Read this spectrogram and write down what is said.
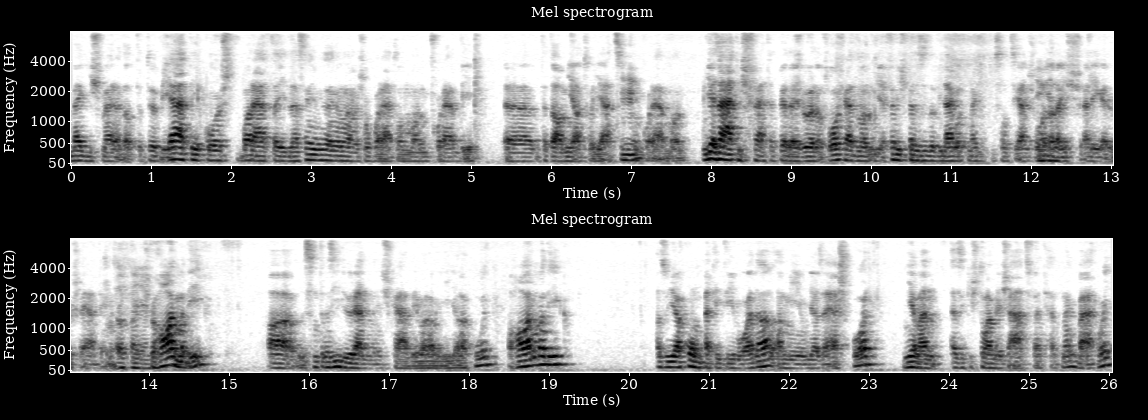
megismered ott a többi játékost, barátaid lesznek, én nagyon sok barátom van korábbi tehát amiatt, hogy játszottunk Mhm. korábban. Ugye ez át is fel, tehát például egy World of Warcraft-ban, ugye felismerezed a világot, meg a szociális oldala is elég erős a játéknak. És a harmadik, a, szerintem az időrendben is kb. valahogy így alakult. A harmadik, az ugye a kompetitív oldal, ami ugye az e-sport. Nyilván ezek is továbbra is átfedhetnek bárhogy.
